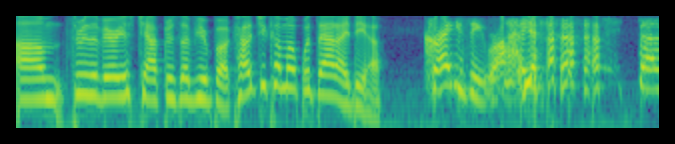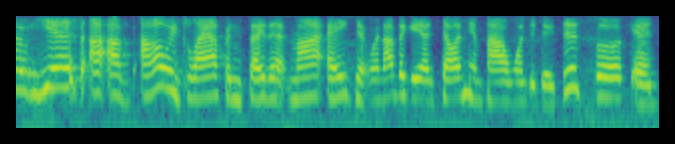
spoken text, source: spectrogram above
um, through the various chapters of your book. How'd you come up with that idea? Crazy, right? Yeah. so yes, I, I, I always laugh and say that my agent, when I began telling him how I wanted to do this book, and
